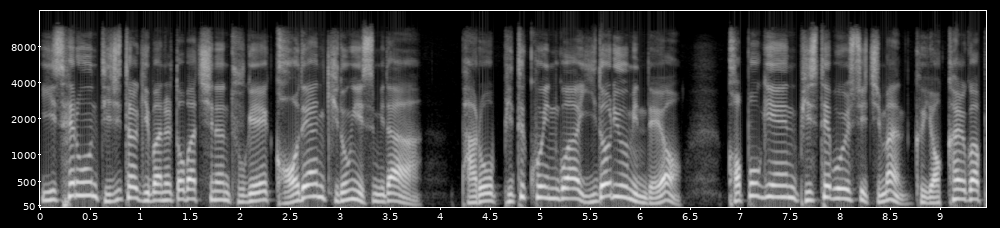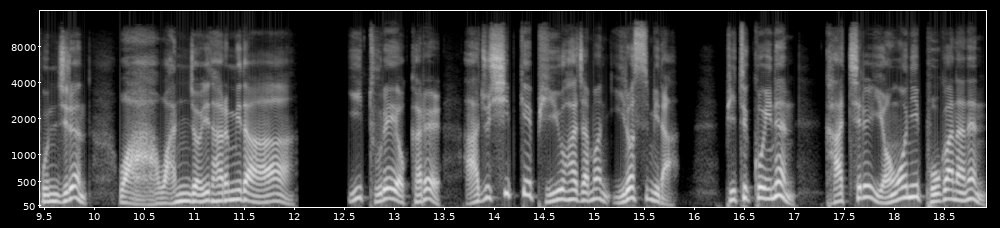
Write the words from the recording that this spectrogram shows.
이 새로운 디지털 기반을 떠받치는 두 개의 거대한 기동이 있습니다. 바로 비트코인과 이더리움인데요. 겉보기엔 비슷해 보일 수 있지만 그 역할과 본질은 와, 완전히 다릅니다. 이 둘의 역할을 아주 쉽게 비유하자면 이렇습니다. 비트코인은 가치를 영원히 보관하는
